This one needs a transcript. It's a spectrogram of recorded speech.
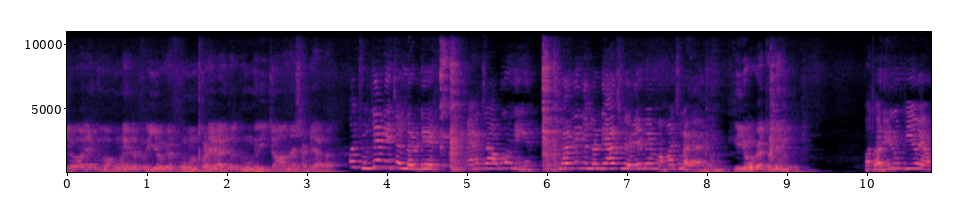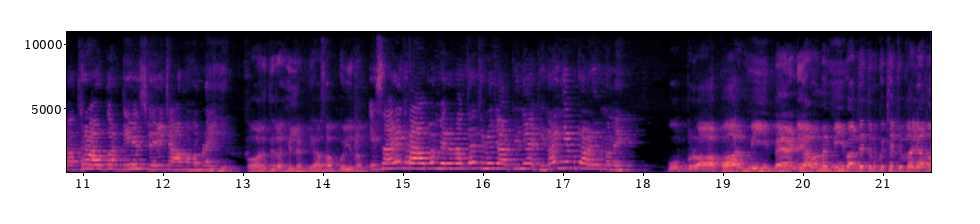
ਯਾਰ ਇੱਕ ਮੈਂ ਹੁਣੇ ਤਾਂ ਫ੍ਰੀ ਹੋ ਗਿਆ ਫੋਨ ਫੜਿਆ ਸੀ ਤਾਂ ਤੂੰ ਮੇਰੀ ਜਾਨ ਨਾ ਛੱਡਿਆ ਕਰ। ਆ ਚੁੱਲ੍ਹੇ ਨਹੀਂ ਚੱਲਣ ਦੇ। ਮੈਂ ਚਾਹ ਬਣਾਉਣੀ ਹੈ। ਚੁੱਲ੍ਹਾ ਨਹੀਂ ਚੱਲਣ ਡਿਆ ਸਵੇਰੇ ਮੈਂ ਮਹਾ ਚਲਾਇਆ ਇਹਨੂੰ। ਕੀ ਹੋ ਗਿਆ ਚੱਲੇ ਨੂੰ? ਪਤਾ ਨਹੀਂ ਇਹਨੂੰ ਕੀ ਹੋਇਆ ਵਾ ਖਰਾਬ ਕਰਦੇ ਆ ਸਵੇਰੇ ਚਾਹ ਮਹਾ ਬਣਾਈ ਹੈ ਔਰ ਤੇਰਾ ਹਿੱਲਣ ਗਿਆ ਸਭ ਕੁਝ ਇਹਦਾ। ਇਹ ਸਾਰੇ ਖਰਾਬ ਆ ਮੇਰੇ ਨਾਲ ਤਾਂ ਚਲੋ ਜਾ ਕੇ ਲਿਆ ਕੇ ਨਾ ਇਹ ਬਟਾਲੇ ਨਵੇਂ। ਉਹ ਭਰਾ ਬਾਹਰ ਮੀਂਹ ਪੈਣ ਡਿਆ ਵਾ ਮੈਂ ਮੀਂਹ ਵਾਦੇ ਤੈਨੂੰ ਕਿੱਥੇ ਚੁੱਲ੍ਹਾ ਲਿਆਦਾ?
